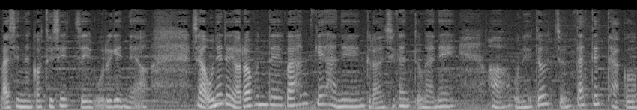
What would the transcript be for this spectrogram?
맛있는 거 드실지 모르겠네요. 자, 오늘도 여러분들과 함께 하는 그런 시간 동안에 어, 오늘도 좀 따뜻하고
